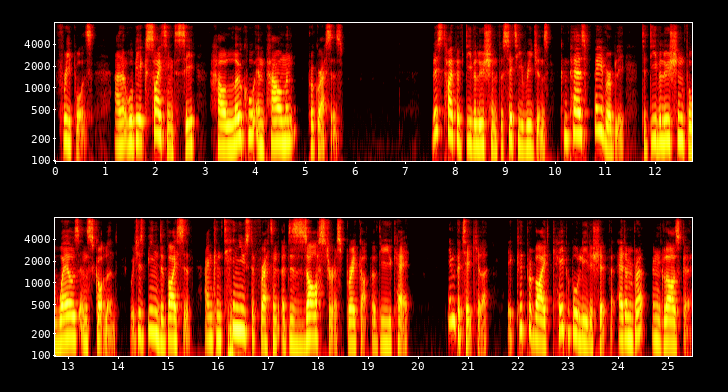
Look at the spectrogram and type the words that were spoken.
free ports, and it will be exciting to see how local empowerment progresses. This type of devolution for city regions compares favourably to devolution for Wales and Scotland, which has been divisive and continues to threaten a disastrous breakup of the UK. In particular, it could provide capable leadership for Edinburgh and Glasgow,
